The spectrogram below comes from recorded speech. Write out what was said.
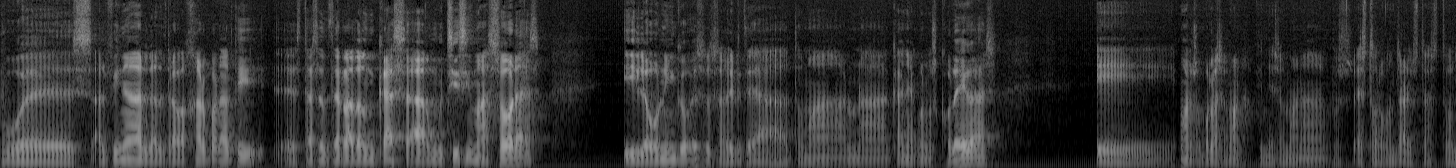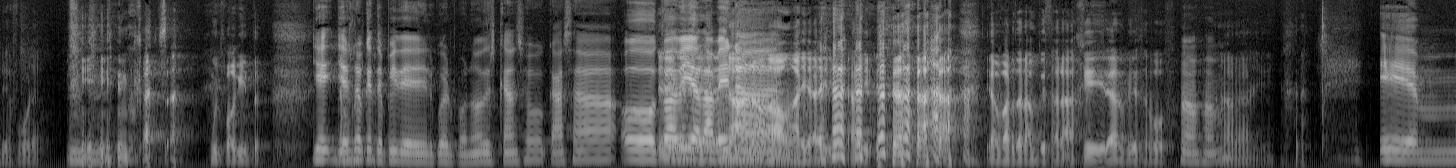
Pues al final, al trabajar para ti, estás encerrado en casa muchísimas horas y lo único es salirte a tomar una caña con los colegas y, bueno, eso por la semana. Fin de semana, pues es todo lo contrario, estás todo el día fuera y en casa muy poquito. Y, y es lo que te pide el cuerpo, ¿no? Descanso, casa o todavía Eh, la vena. No, no, aún hay, hay, hay. y aparte ahora empieza la gira, empieza... uf, ahora hay- Em,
